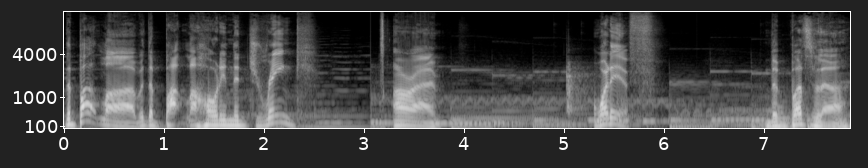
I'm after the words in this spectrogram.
the butler, with the butler holding the drink. All right. What if the butler,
